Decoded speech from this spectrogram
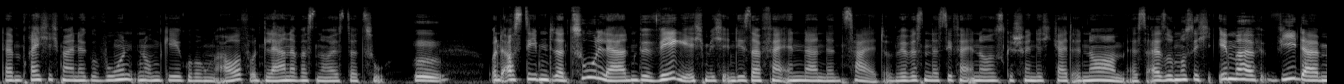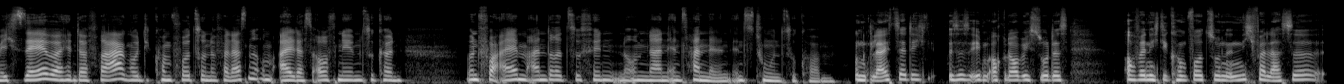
dann breche ich meine gewohnten Umgebungen auf und lerne was Neues dazu. Hm. Und aus dem Dazulernen bewege ich mich in dieser verändernden Zeit. Und wir wissen, dass die Veränderungsgeschwindigkeit enorm ist. Also muss ich immer wieder mich selber hinterfragen und die Komfortzone verlassen, um all das aufnehmen zu können und vor allem andere zu finden, um dann ins Handeln, ins Tun zu kommen. Und gleichzeitig ist es eben auch, glaube ich, so, dass auch wenn ich die Komfortzone nicht verlasse,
